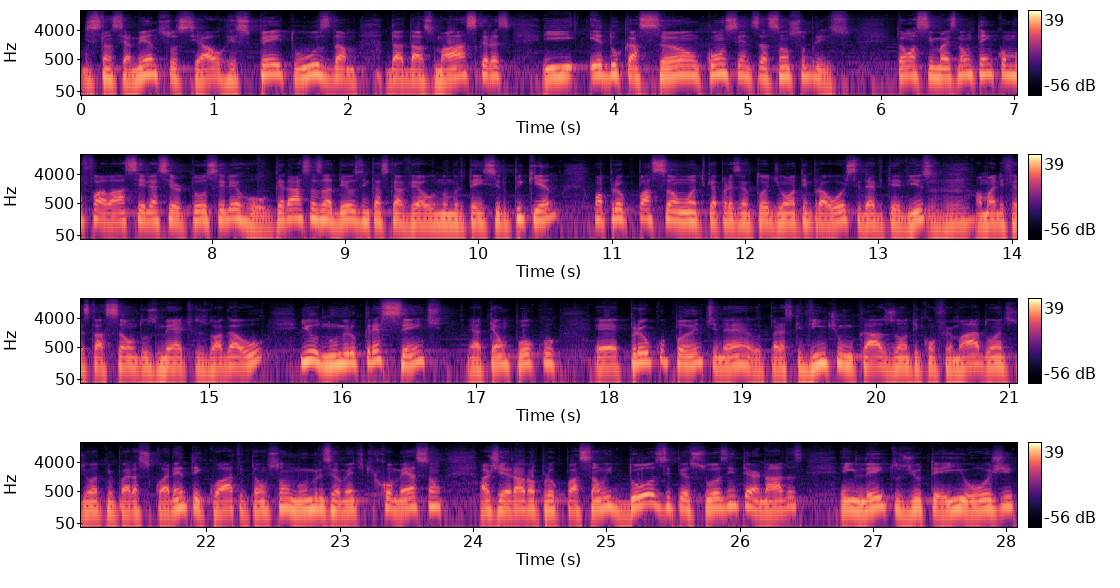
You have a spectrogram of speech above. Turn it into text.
Distanciamento social, respeito, uso da, da, das máscaras e educação, conscientização sobre isso. Então, assim, mas não tem como falar se ele acertou ou se ele errou. Graças a Deus, em Cascavel, o número tem sido pequeno. Uma preocupação ontem que apresentou de ontem para hoje, você deve ter visto, uhum. a manifestação dos médicos do HU e o número crescente, né, até um pouco é, preocupante, né? Parece que 21 casos ontem confirmados, antes de ontem me parece 44, então são números realmente que começam a gerar uma preocupação e 12 pessoas internadas em leitos de UTI hoje,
